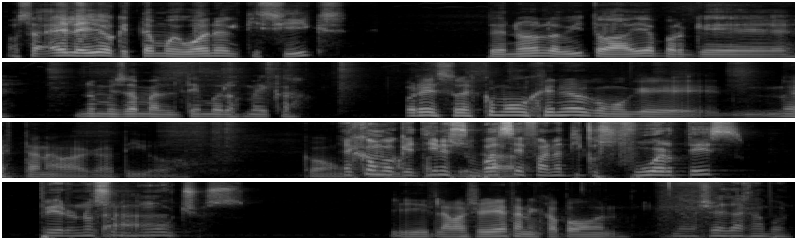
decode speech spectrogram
O sea, he leído que está muy bueno 86, pero no lo vi todavía porque no me llama el tema de los mechas. Por eso, es como un género como que no es tan abarcativo. Es como que tiene su particular. base de fanáticos fuertes, pero no son muchos. Y la mayoría están en Japón. La mayoría está en Japón.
